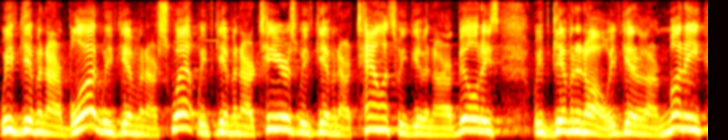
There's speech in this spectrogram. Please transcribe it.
We've given our blood, we've given our sweat, we've given our tears, we've given our talents, we've given our abilities, we've given it all. We've given our money,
